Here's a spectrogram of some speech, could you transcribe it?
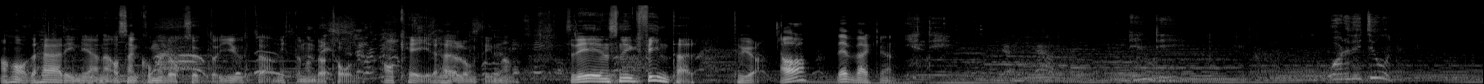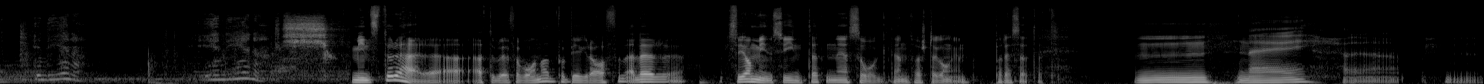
jaha det här är Indiana. Och sen kommer det också upp då Utah 1912. Okej, det här är långt innan. Så det är en snygg fint här, tycker jag. Ja, det är verkligen. Indy? What are they doing? Indiana? Indiana? Minns du det här, äh, att du blev förvånad på biografen? Eller? För jag minns ju inte när jag såg den första gången på det sättet. Mm, nej. Eh, mm,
